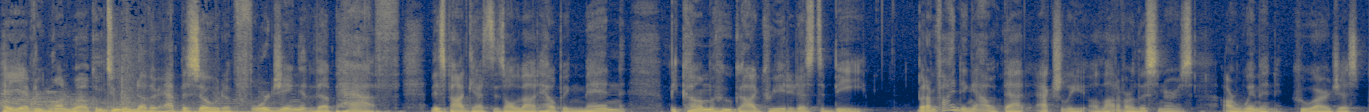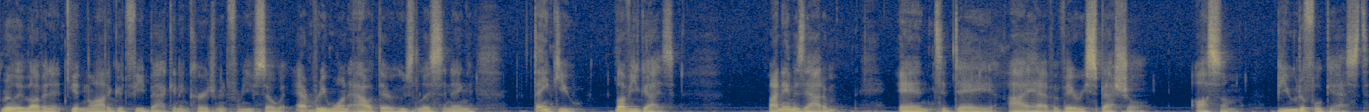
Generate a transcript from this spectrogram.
Hey everyone, welcome to another episode of Forging the Path. This podcast is all about helping men become who God created us to be. But I'm finding out that actually a lot of our listeners are women who are just really loving it, getting a lot of good feedback and encouragement from you. So, everyone out there who's listening, thank you. Love you guys. My name is Adam, and today I have a very special, awesome, beautiful guest.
